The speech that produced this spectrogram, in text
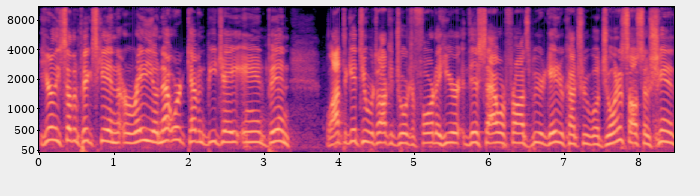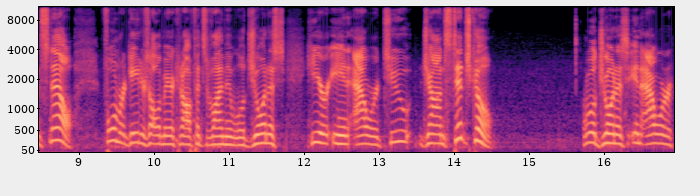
Here on the Southern Pigskin Radio Network, Kevin, BJ, and Ben. A lot to get to. We're talking Georgia, Florida here this hour. Franz Beard, Gator Country, will join us. Also, Shannon Snell, former Gators All American offensive lineman, will join us here in hour two. John Stinchcomb will join us in hour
